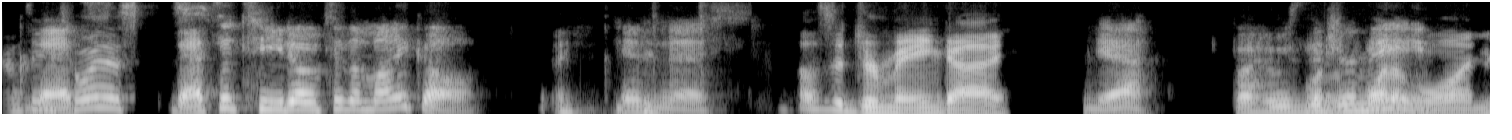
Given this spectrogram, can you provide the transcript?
tempting that's- twist. That's a Tito to the Michael in this. that was a Jermaine guy. Yeah, but who's the of, one of one.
